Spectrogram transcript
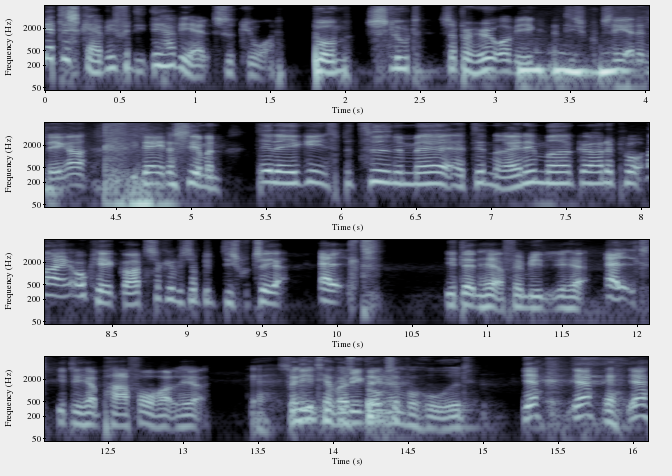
Ja, det skal vi, fordi det har vi altid gjort. Bum, slut. Så behøver vi ikke at diskutere det længere. I dag, der siger man, det er ikke ens betydende med, at det er den rigtige måde at gøre det på. Nej, okay, godt, så kan vi så diskutere alt i den her familie her. Alt i det her parforhold her. Ja, så Fordi kan vi tage vores bukser på hovedet. Ja, ja, ja. ja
